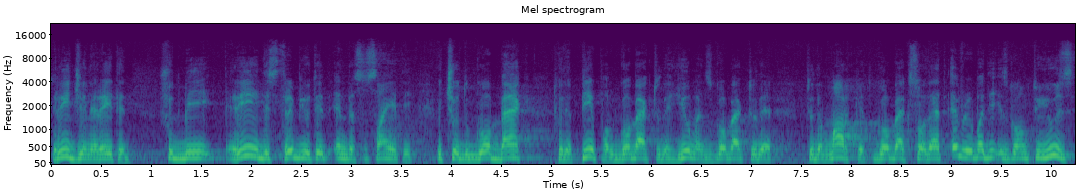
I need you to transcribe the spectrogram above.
regenerated, should be redistributed in the society. It should go back to the people, go back to the humans, go back to the, to the market, go back so that everybody is going to use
